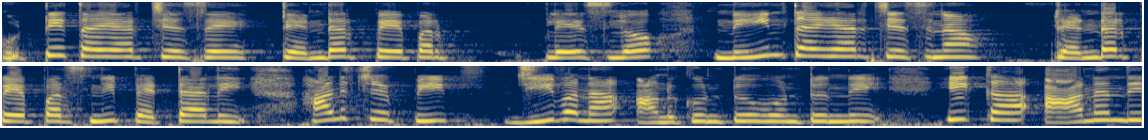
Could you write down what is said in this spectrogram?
కుట్టి తయారు చేసే టెండర్ పేపర్ ప్లేస్లో నేను తయారు చేసిన టెండర్ పేపర్స్ని పెట్టాలి అని చెప్పి జీవన అనుకుంటూ ఉంటుంది. ఇక ఆనంది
